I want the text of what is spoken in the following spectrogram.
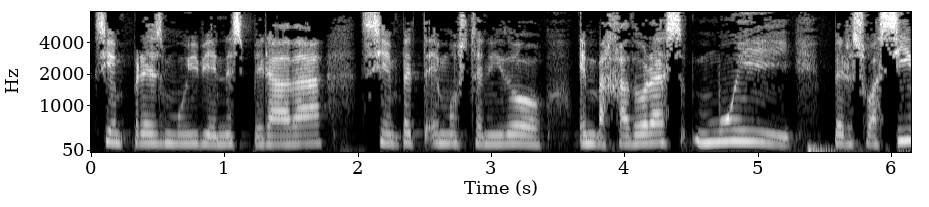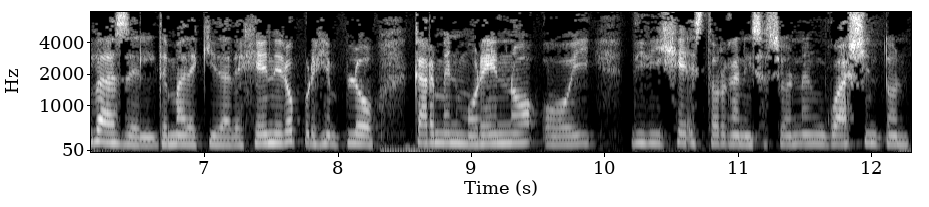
siempre es muy bien esperada, siempre hemos tenido embajadoras muy persuasivas del tema de equidad de género, por ejemplo, Carmen Moreno hoy dirige esta organización en Washington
